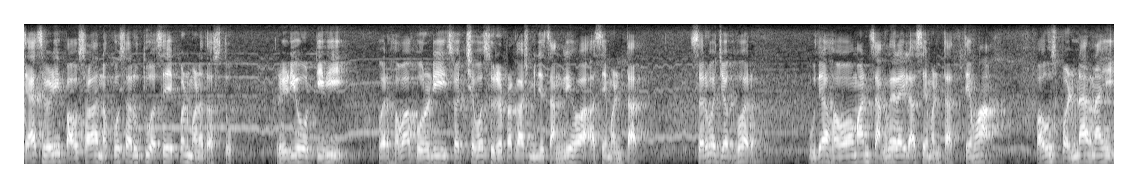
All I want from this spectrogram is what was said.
त्याचवेळी पावसाळा नकोसा ऋतू असे पण म्हणत असतो. रेडिओ टी व्हीवर हवा कोरडी स्वच्छ व सूर्यप्रकाश म्हणजे चांगली हवा असे म्हणतात. सर्व जगभर उद्या हवामान चांगले राहील असे म्हणतात. तेव्हा पाऊस पडणार नाही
